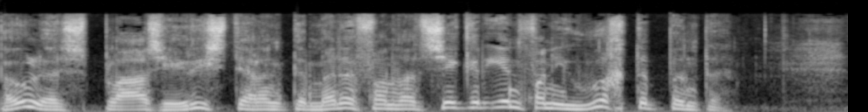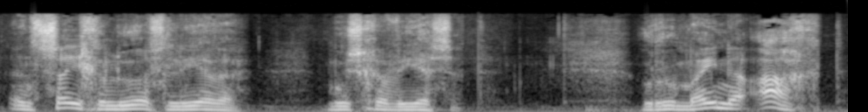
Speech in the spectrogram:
Paulus plaas hierdie stelling te midde van wat seker een van die hoogtepunte in sy geloofslewe moes gewees het. Romeine 8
